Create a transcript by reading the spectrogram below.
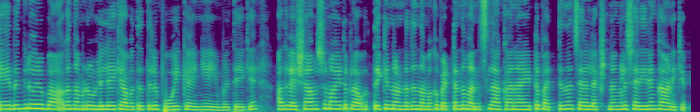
ഏതെങ്കിലും ഒരു ഭാഗം നമ്മുടെ ഉള്ളിലേക്ക് അബദ്ധത്തിൽ പോയി കഴിഞ്ഞ് കഴിയുമ്പോഴത്തേക്ക് അത് വിഷാംശമായിട്ട് പ്രവർത്തിക്കുന്നുണ്ടെന്ന് നമുക്ക് പെട്ടെന്ന് മനസ്സിലാക്കാനായിട്ട് പറ്റുന്ന ചില ലക്ഷണങ്ങൾ ശരീരം കാണിക്കും.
